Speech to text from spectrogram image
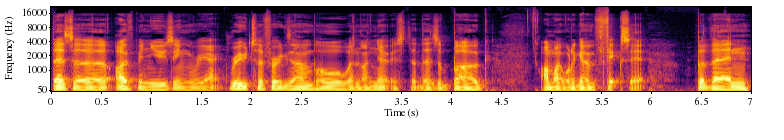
there's a, I've been using React Router, for example, and I noticed that there's a bug. I might want to go and fix it. But then,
